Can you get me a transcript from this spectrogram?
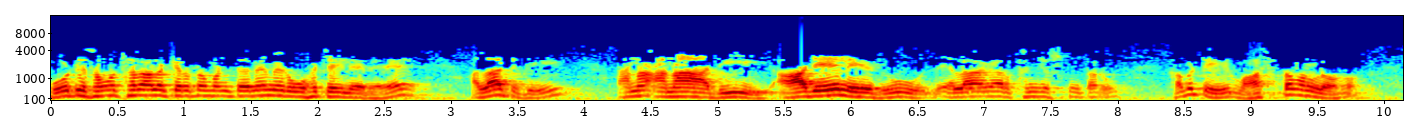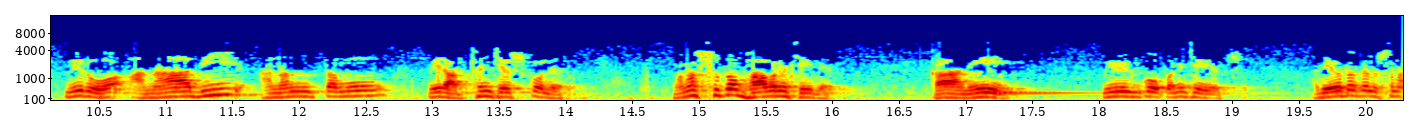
కోటి సంవత్సరాల క్రితం అంటేనే మీరు ఊహ చేయలేరే. అలాంటిది అన అనాది ఆదే లేదు. ఎలాగ అర్థం చేసుకుంటారు? కాబట్టి వాస్తవంలో మీరు అనాది అనంతము మీరు అర్థం చేసుకోలేరు. మనస్సుతో భావన చేయలేరు. కానీ మీరు ఇంకో పని చేయొచ్చు. అదేమిటో తెలుసిన?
